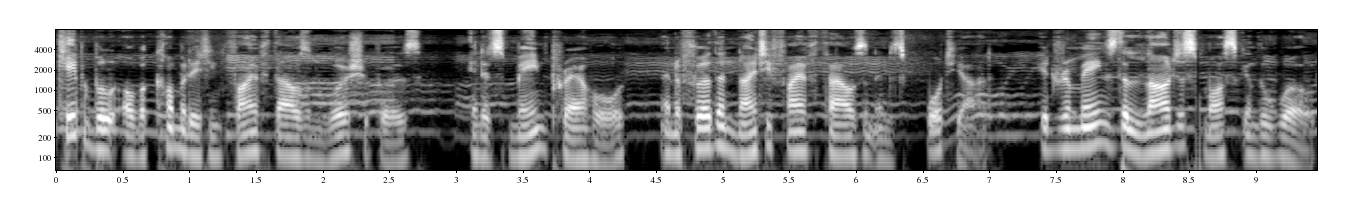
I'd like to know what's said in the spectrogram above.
Capable of accommodating 5,000 worshippers in its main prayer hall and a further 95,000 in its courtyard, it remains the largest mosque in the world.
